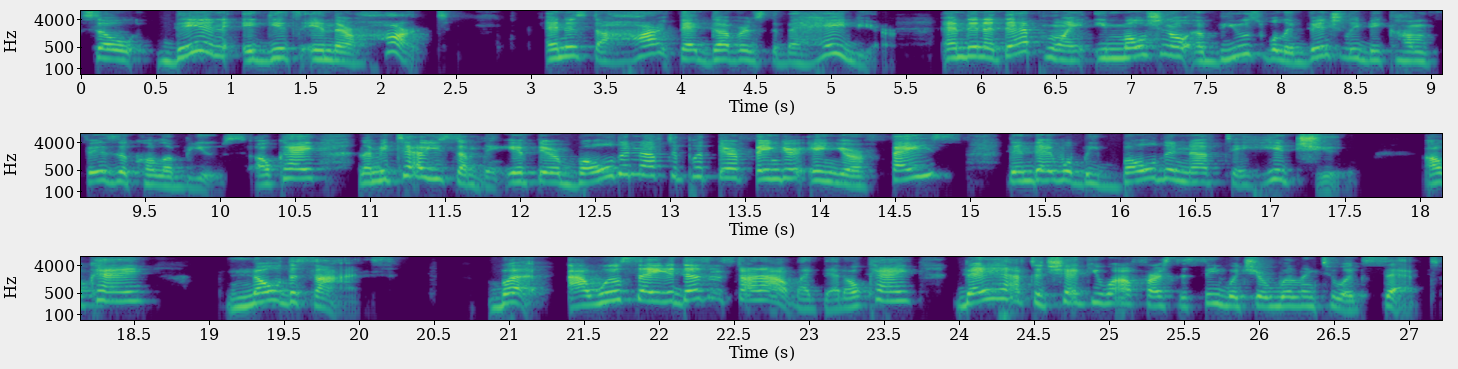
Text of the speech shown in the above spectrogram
So then it gets in their heart. And it's the heart that governs the behavior. And then at that point, emotional abuse will eventually become physical abuse. Okay. Let me tell you something. If they're bold enough to put their finger in your face, then they will be bold enough to hit you. Okay. Know the signs. But I will say it doesn't start out like that, okay? They have to check you out first to see what you're willing to accept.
